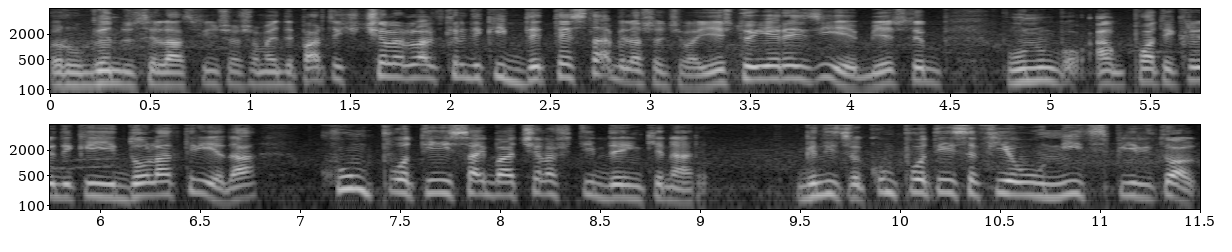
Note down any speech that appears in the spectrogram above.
rugându-se la Sfinți și așa mai departe și celălalt crede că e detestabil așa ceva, este o erezie, este un, poate crede că e idolatrie, da? Cum pot ei să aibă același tip de închinare? Gândiți-vă, cum pot ei să fie uniți spiritual?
